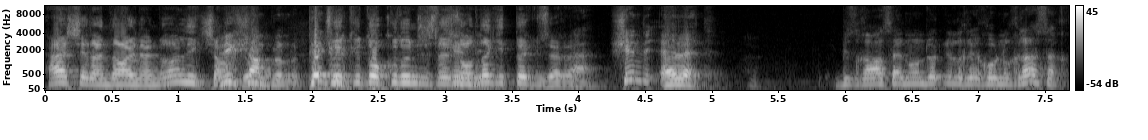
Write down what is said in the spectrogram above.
her şeyden daha önemli olan lig şampiyonluğu. şampiyonluğu. Peki. Çünkü 9. sezonda Şimdi- gitmek üzere. Ha, Şimdi evet. Biz Galatasaray'ın 14 yıllık rekorunu kırarsak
